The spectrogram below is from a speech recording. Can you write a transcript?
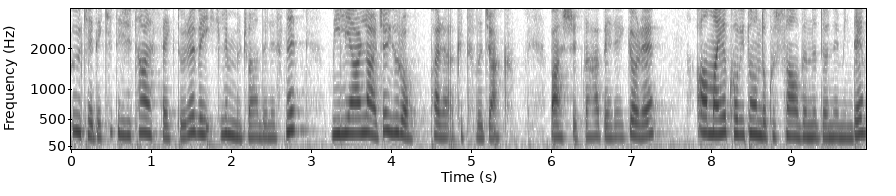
ülkedeki dijital sektöre ve iklim mücadelesine milyarlarca euro para akıtılacak. Başlıklı habere göre Almanya Covid-19 salgını döneminde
